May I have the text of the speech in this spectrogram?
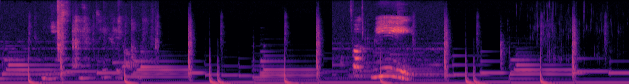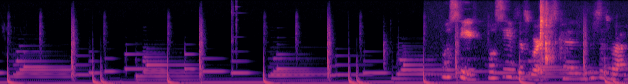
You just can't take it all. Fuck me. We'll see. We'll see if this works because this is rough.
